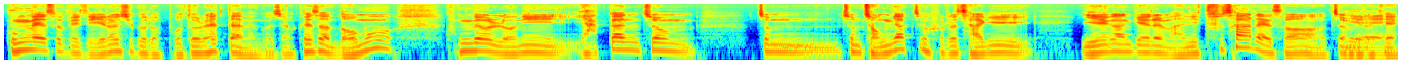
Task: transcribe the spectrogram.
국내에서도 이제 이런 식으로 보도를 했다는 거죠. 그래서 너무 국내 언론이 약간 좀 좀, 좀 정략적으로 자기 이해관계를 많이 투사를 해서 좀 예. 이렇게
